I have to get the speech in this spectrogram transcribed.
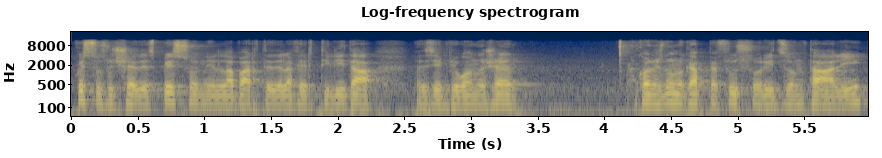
Questo succede spesso nella parte della fertilità, ad esempio quando c'è quando ci sono cappe a flusso orizzontali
